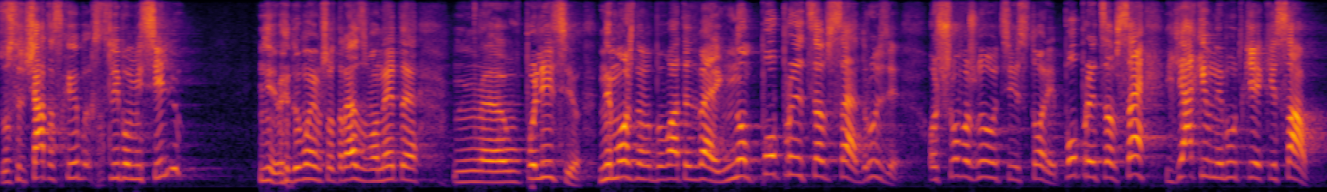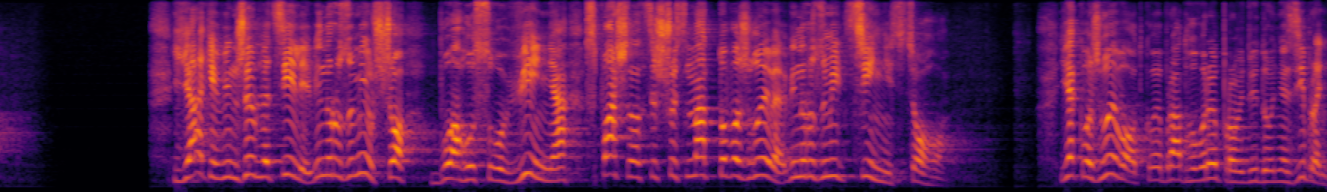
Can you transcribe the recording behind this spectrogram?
Зустрічати з хлібом і сіллю? Ні, ми думаємо, що треба дзвонити е, в поліцію. Не можна вибивати двері. Ну, попри це все, друзі, от що важливо в цій історії, попри це все, Яків не був такий, як Ісав. Яків він жив для цілі. Він розумів, що благословіння, спадщина це щось надто важливе. Він розумів цінність цього. Як важливо, от коли брат говорив про відвідування зібрань,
